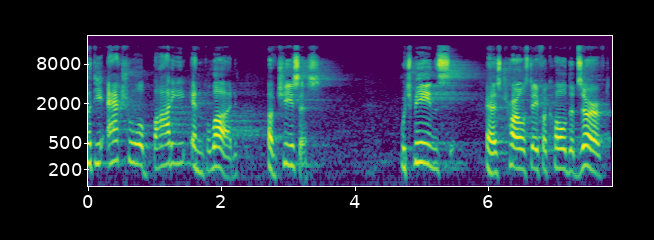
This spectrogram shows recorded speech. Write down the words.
but the actual body and blood of Jesus. Which means, as Charles de Foucauld observed,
